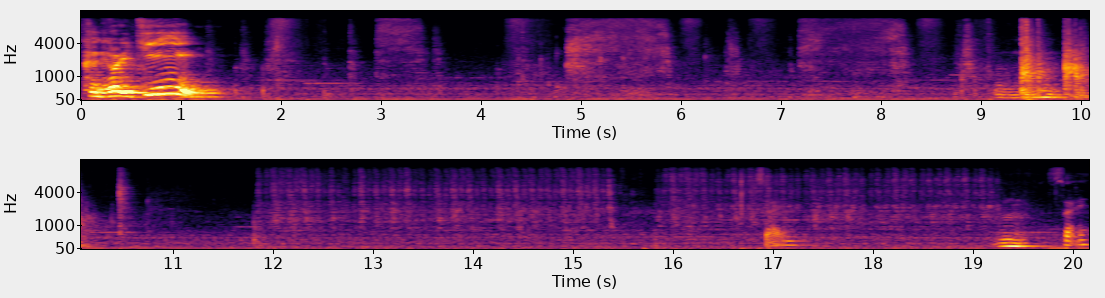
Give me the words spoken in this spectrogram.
크게 그리기. 음. 사인, 음. 사인.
